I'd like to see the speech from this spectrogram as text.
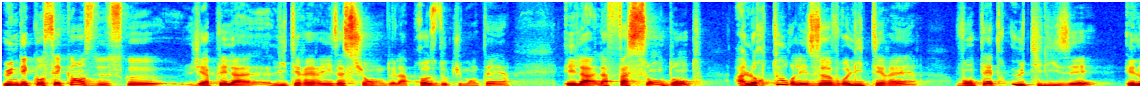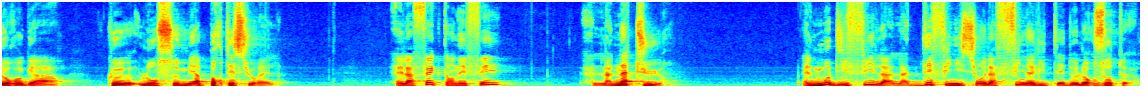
Une des conséquences de ce que j'ai appelé la littérarisation de la prose documentaire est la, façon dont, à leur tour, les œuvres littéraires vont être utilisées et le regard que l'on se met à porter sur elles. Elle affecte en effet la nature, elle modifie la, définition et la finalité de leurs auteurs.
